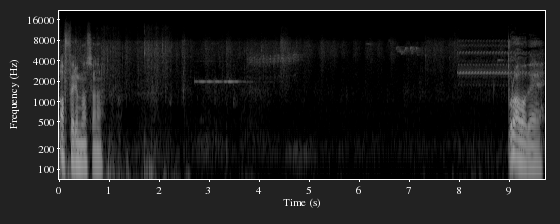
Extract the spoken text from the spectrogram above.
Aferin lan sana. Bravo be.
